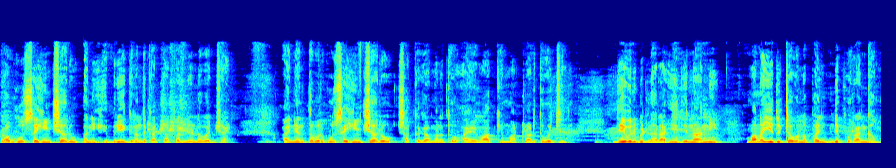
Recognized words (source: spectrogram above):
ప్రభు సహించారు అని హెబ్రి గ్రంథకర్త పన్నెండవ అధ్యాయం. ఆయన ఎంతవరకు సహించారో చక్కగా మనతో ఆయన వాక్యం మాట్లాడుతూ వచ్చింది. దేవుని బిడ్డారా ఈ దినాన్ని మన ఎదుట ఉన్న పందెపు రంగం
